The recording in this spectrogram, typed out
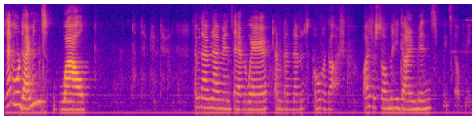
Is that more diamonds? Wow. Diamond, diamond, diamonds everywhere. Diamond, diamond, diamonds. Oh my gosh. Why is there so many diamonds? Please help me.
